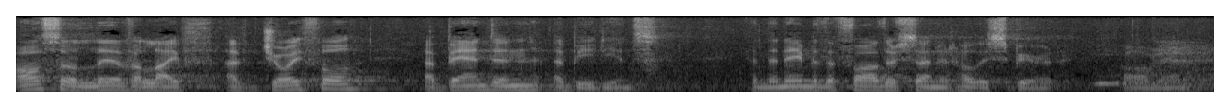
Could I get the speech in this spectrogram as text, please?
also live a life of joyful, abandoned obedience. In the name of the Father, Son, and Holy Spirit. Amen.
